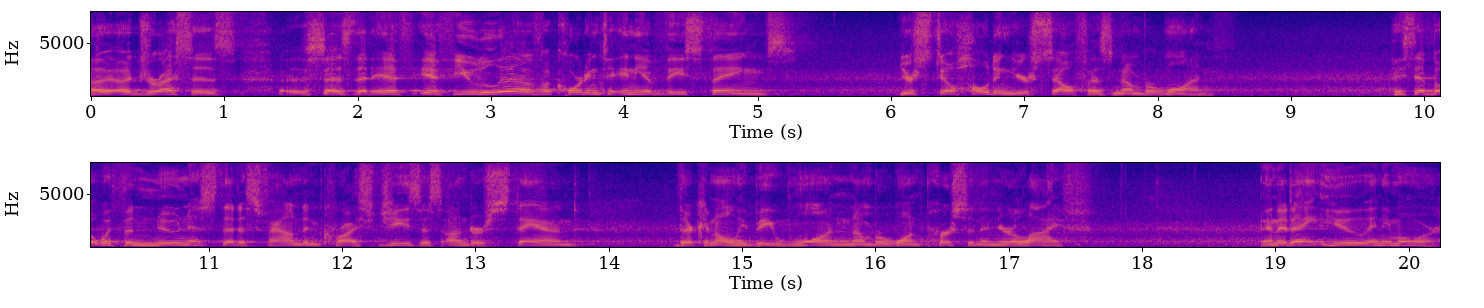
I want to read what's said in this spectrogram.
uh, addresses uh, says that if, if you live according to any of these things, you're still holding yourself as number one. He said, but with the newness that is found in Christ Jesus, understand there can only be one number one person in your life. And it ain't you anymore.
